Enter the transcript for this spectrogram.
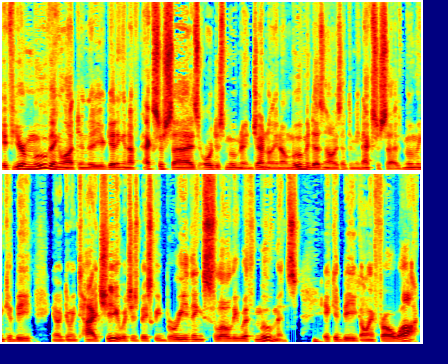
if you're moving a lot the day, you're getting enough exercise or just movement in general. You know, movement doesn't always have to mean exercise. Movement could be, you know, doing Tai Chi, which is basically breathing slowly with movements. It could be going for a walk.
